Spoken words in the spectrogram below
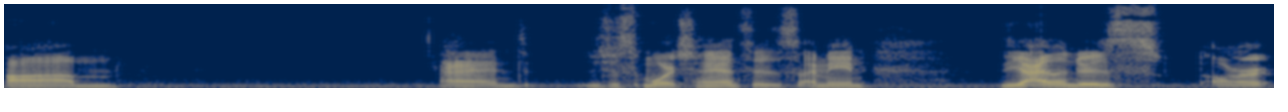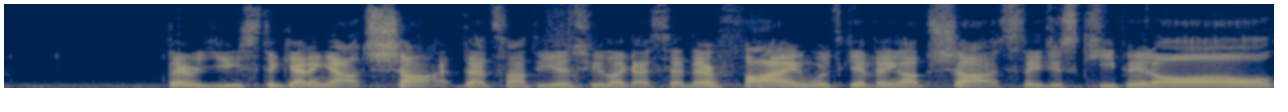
um, and just more chances. I mean, the Islanders are they're used to getting outshot. That's not the issue. Like I said, they're fine with giving up shots. They just keep it all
